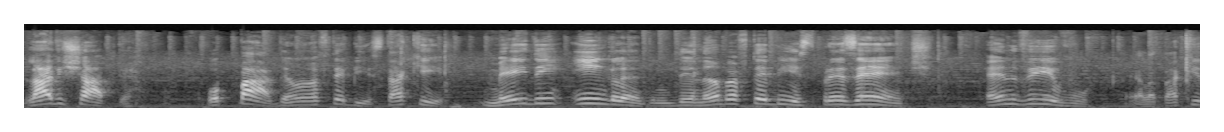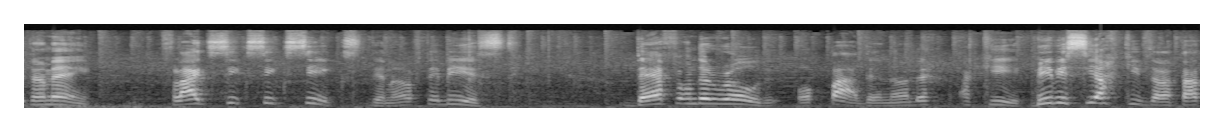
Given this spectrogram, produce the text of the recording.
Live Chapter. Opa, The Number of the Beast, tá aqui. Made in England, The Number of the Beast, presente. En Vivo, ela tá aqui também. Flight 666, The Number of the Beast. Death on the Road, opa, The Number aqui. BBC Archives, ela tá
